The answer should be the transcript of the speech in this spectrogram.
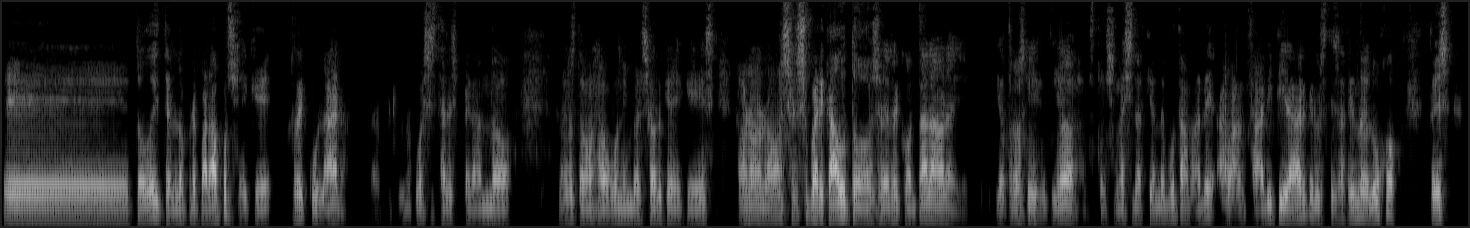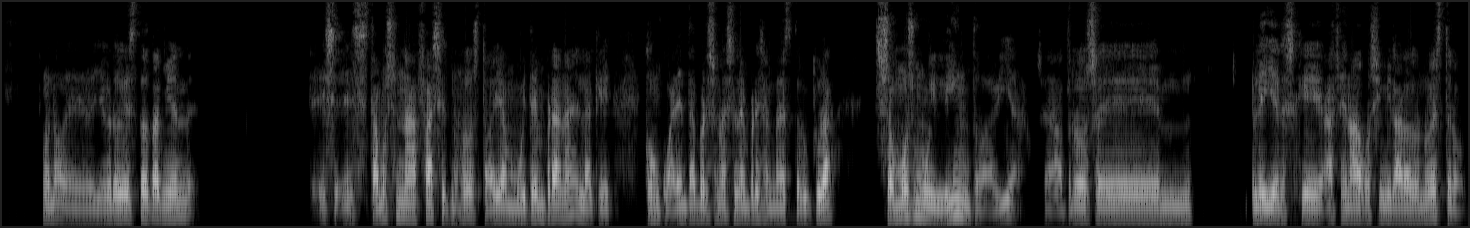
eh, todo y tenlo preparado por si hay que recular. No puedes estar esperando. Nosotros tenemos algún inversor que, que es, no, no, no, ser súper cautos, recortar ahora y otros que dicen, tío, estáis en una situación de puta madre, avanzar y tirar, que lo estáis haciendo de lujo. Entonces, bueno, eh, yo creo que esto también estamos en una fase nosotros todavía muy temprana en la que con 40 personas en la empresa, en una estructura, somos muy lean todavía. O sea, otros em, players que hacen algo similar a lo nuestro,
